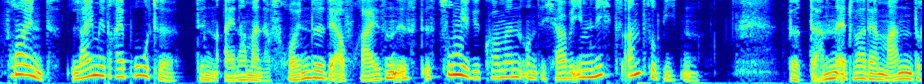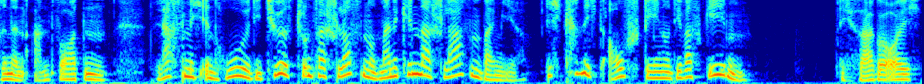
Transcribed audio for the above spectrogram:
Freund, leih mir drei Brote, denn einer meiner Freunde, der auf Reisen ist, ist zu mir gekommen und ich habe ihm nichts anzubieten. Wird dann etwa der Mann drinnen antworten, Lass mich in Ruhe, die Tür ist schon verschlossen und meine Kinder schlafen bei mir. Ich kann nicht aufstehen und dir was geben. Ich sage euch,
